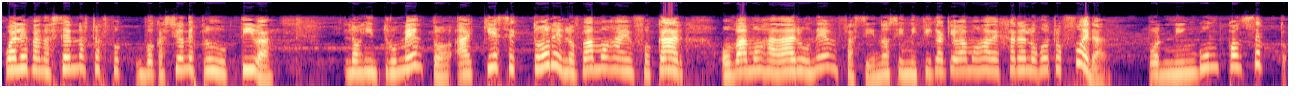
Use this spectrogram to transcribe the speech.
¿Cuáles van a ser nuestras vocaciones productivas? Los instrumentos, a qué sectores los vamos a enfocar o vamos a dar un énfasis. No significa que vamos a dejar a los otros fuera, por ningún concepto.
